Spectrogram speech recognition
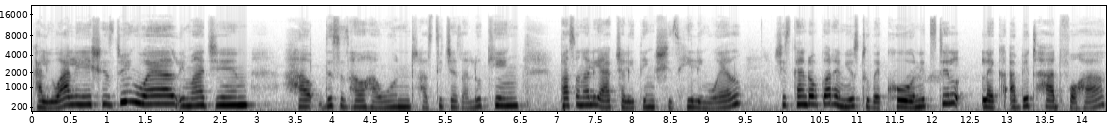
Kaliwali. She's doing well. Imagine how this is how her wound her stitches are looking. Personally i actually think she's healing well. She's kind of gotten used to the cone. It's still like a bit hard for her.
